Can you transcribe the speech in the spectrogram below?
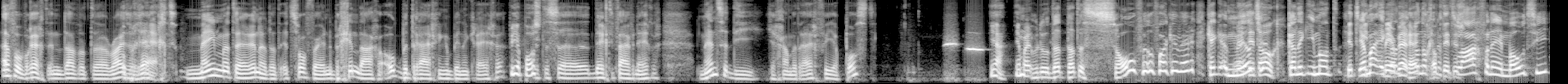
even oprecht, inderdaad wat uh, Oprecht. zegt. Meen me te herinneren dat it Software in de begindagen ook bedreigingen binnenkregen. Via post. Het is eh, 1995. Mensen die je gaan bedreigen via post. Ja, ja maar Ik bedoel, dat, dat is zoveel fucking werk. Kijk, een mailtje ook. kan ik iemand... Dit ja, maar ik kan, ik kan nog in is- vlaag van een emotie...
